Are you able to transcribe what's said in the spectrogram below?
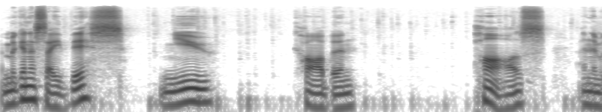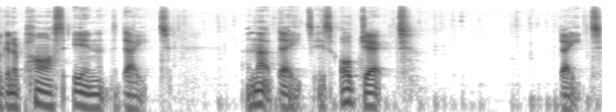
And we're going to say this new carbon parse, and then we're going to pass in the date. And that date is object date.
